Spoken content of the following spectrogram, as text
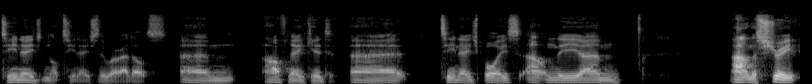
teenage, not teenage, they were adults, um, half naked uh, teenage boys out on the um, out on the street,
